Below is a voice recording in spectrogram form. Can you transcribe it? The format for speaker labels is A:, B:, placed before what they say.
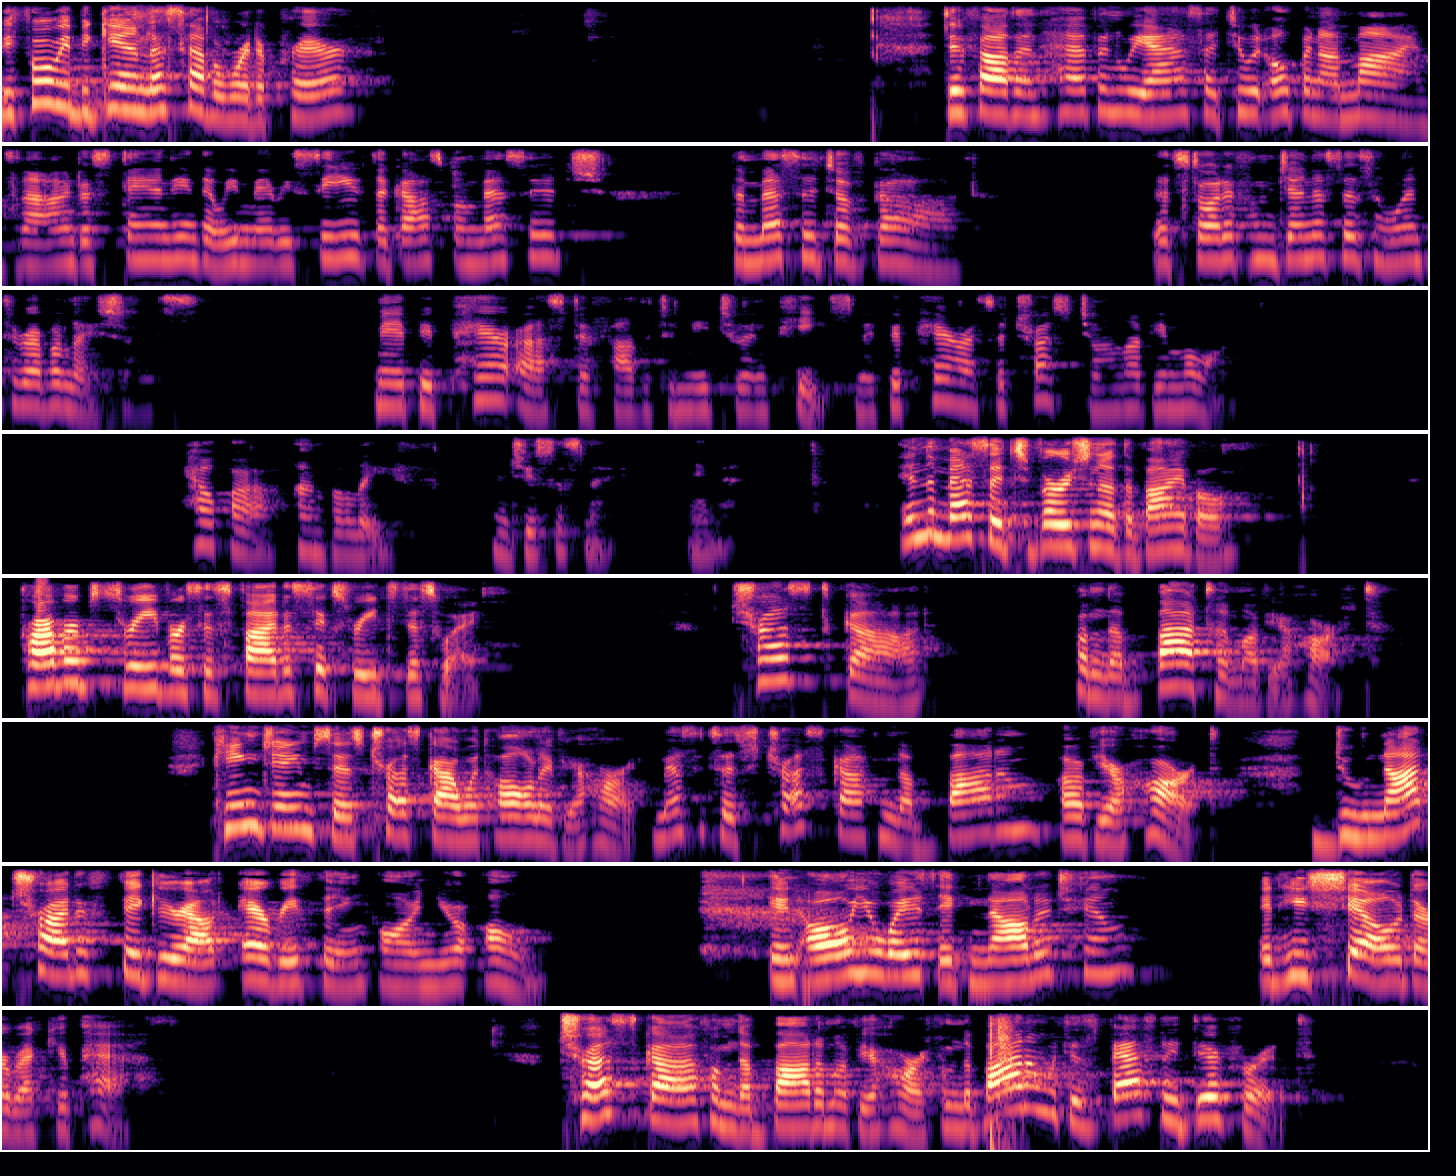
A: Before we begin, let's have a word of prayer. Dear Father in heaven, we ask that you would open our minds and our understanding that we may receive the gospel message, the message of God that started from Genesis and went to Revelations. May it prepare us, dear Father, to meet you in peace. May it prepare us to trust you and love you more. Help our unbelief. In Jesus' name, amen. In the message version of the Bible, Proverbs 3, verses 5 to 6 reads this way Trust God from the bottom of your heart. King James says, Trust God with all of your heart. Message says, Trust God from the bottom of your heart. Do not try to figure out everything on your own. In all your ways, acknowledge Him, and He shall direct your path. Trust God from the bottom of your heart, from the bottom, which is vastly different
